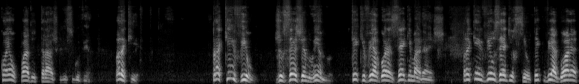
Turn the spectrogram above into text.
qual é o quadro trágico desse governo. Olha aqui. Para quem viu José Genuíno, tem que ver agora Zé Guimarães. Para quem viu Zé Dirceu, tem que ver agora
